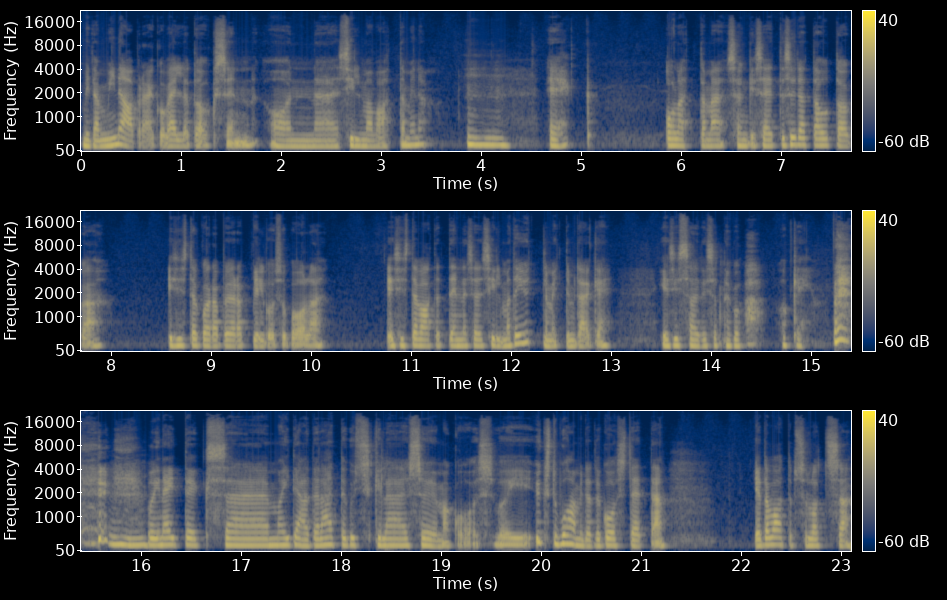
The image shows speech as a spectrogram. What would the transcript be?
mida mina praegu välja tooksin, on äh, silma vaatamine mm. -hmm. ehk oletame, see ongi see, et te sõidate autoga ja siis ta korra pöörab pilgu su poole ja siis te vaatate enne selle silma, te ei ütle mitte midagi. ja siis sa oled lihtsalt nagu ah, okei okay. mm -hmm. või näiteks äh, ma ei tea, te lähete kuskile sööma koos või ükstapuha, mida te koos teete. Ja ta vaatab sulle otsa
